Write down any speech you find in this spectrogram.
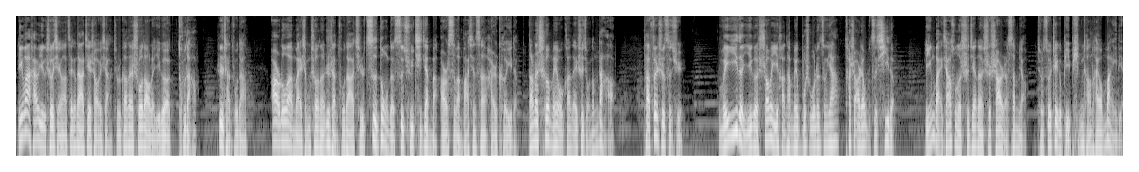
另外还有一个车型啊，再跟大家介绍一下，就是刚才说到了一个途达，日产途达，二十多万买什么车呢？日产途达其实自动的四驱旗舰版二十四万八千三还是可以的，当然它车没有刚才 H 九那么大啊。它分时四驱，唯一的一个稍微遗憾，它没有不是涡轮增压，它是二点五自吸的，零百加速的时间呢是十二点三秒，就所以这个比平常的还要慢一点。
